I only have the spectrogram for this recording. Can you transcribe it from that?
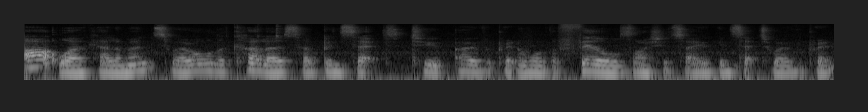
artwork elements where all the colours have been set to overprint or the fills I should say have been set to overprint.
